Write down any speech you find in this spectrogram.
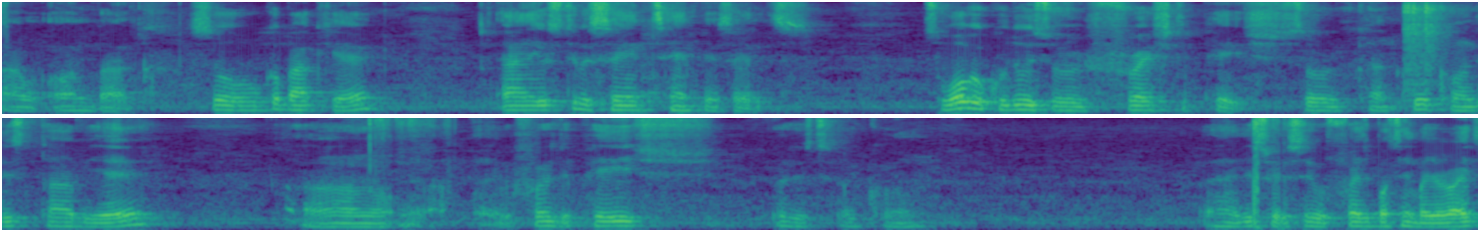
and on back. So we'll go back here and you'll still be saying 10 percent. So what we could do is to refresh the page. So you can click on this tab here um, refresh the page. What is it? Called uh, this way see refresh button by the right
